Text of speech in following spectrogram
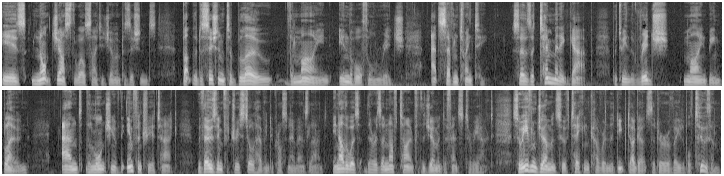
is not just the well sighted German positions, but the decision to blow the mine in the Hawthorn Ridge at 720. So there's a 10 minute gap between the ridge mine being blown and the launching of the infantry attack, with those infantry still having to cross no man's land. In other words, there is enough time for the German defence to react. So even Germans who have taken cover in the deep dugouts that are available to them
